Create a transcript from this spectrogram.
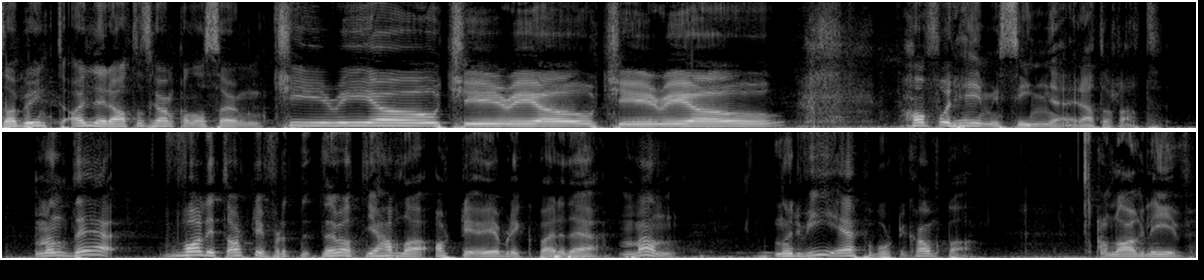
Da begynte alle rateskankene å synge Cheerio, cheerio, cheerio. Han for hjem i sinne, rett og slett. Men det var litt artig, for det var et jævla artig øyeblikk, bare det. Men når vi er på bortekamper og lager liv,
